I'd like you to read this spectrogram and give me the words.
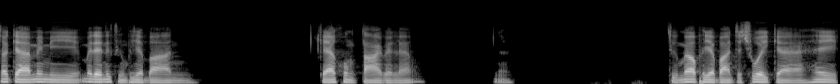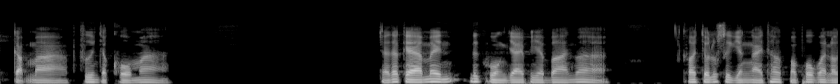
ถ้าแกไม่มีไม่ได้นึกถึงพยาบาล แกคงตายไปแล้วนะ ถึงแม้ว่าพยาบาลจะช่วยแกให้กลับมาฟื้นจากโคมา่า แต่ถ้าแกไม่นึกห่วงใยพยาบาลว่า เขาจะรู้สึกยังไงถ้ามาพบว่าเรา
